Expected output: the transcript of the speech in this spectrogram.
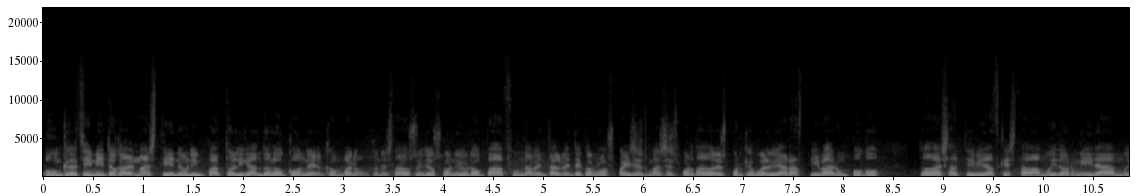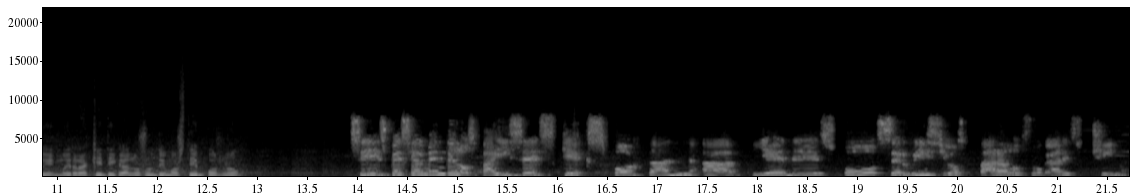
Un crecimiento que además tiene un impacto ligándolo con, con, bueno, con Estados Unidos, con Europa, fundamentalmente con los países más exportadores, porque vuelve a reactivar un poco toda esa actividad que estaba muy dormida, muy, muy raquítica en los últimos tiempos, ¿no? Sí, especialmente los países que exportan uh, bienes o servicios para los hogares chinos.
